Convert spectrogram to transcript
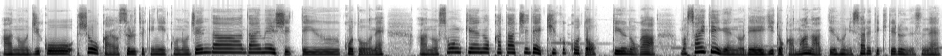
あの、自己紹介をするときに、このジェンダー代名詞っていうことをね、あの、尊敬の形で聞くことっていうのが、まあ、最低限の礼儀とかマナーっていうふうにされてきてるんですね。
